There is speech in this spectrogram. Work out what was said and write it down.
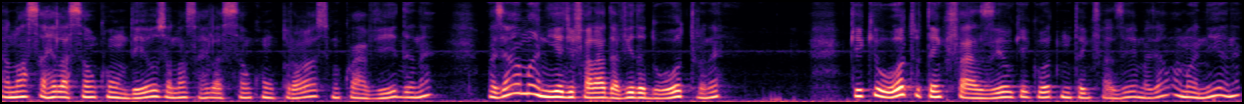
a nossa relação com Deus, a nossa relação com o próximo, com a vida, né? Mas é uma mania de falar da vida do outro, né? O que, que o outro tem que fazer, o que, que o outro não tem que fazer, mas é uma mania, né?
